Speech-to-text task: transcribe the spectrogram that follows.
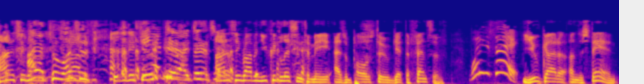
Honestly, I had two lunches. Did you do two? He Yeah, I did. Honestly, Robin, you could listen to me as opposed to get defensive. What do you say? You've got to understand,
